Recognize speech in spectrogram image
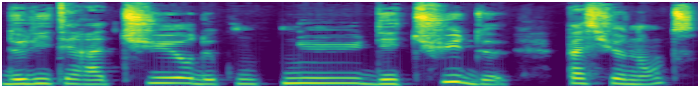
de littérature, de contenu, d'études passionnantes,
